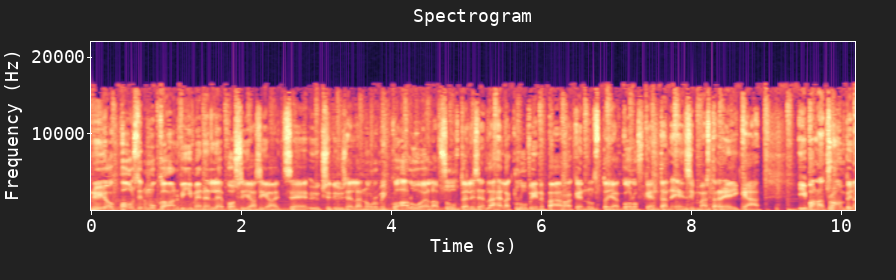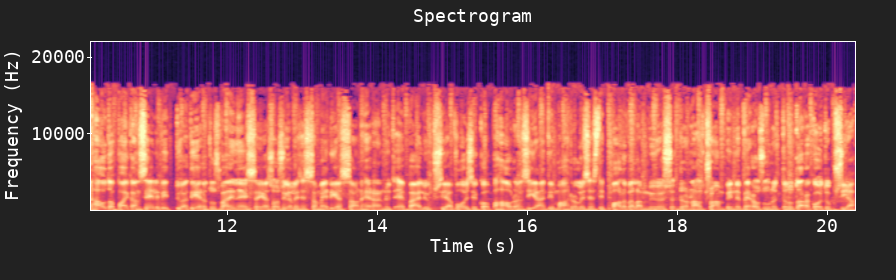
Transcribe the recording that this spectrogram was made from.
New York Postin mukaan viimeinen leposia sijaitsee yksityisellä nurmikkoalueella suhteellisen lähellä klubin päärakennusta ja golfkentän ensimmäistä reikää. Ivana Trumpin hautapaikan selvittyä tiedotusvälineissä ja sosiaalisessa mediassa on herännyt epäilyksiä, voisiko haudan sijainti mahdollisesti palvella myös Donald Trumpin verosuunnittelutarkoituksia.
